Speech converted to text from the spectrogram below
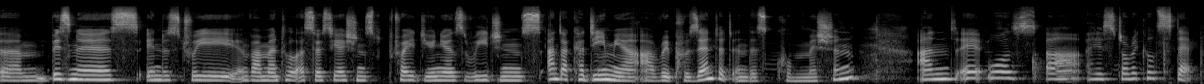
um, business, industry, environmental associations, trade unions, regions, and academia are represented in this commission. And it was a historical step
